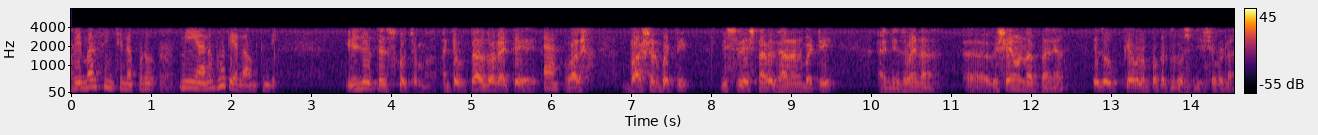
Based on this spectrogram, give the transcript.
విమర్శించినప్పుడు. మీ అనుభూతి ఎలా ఉంటుంది ఈజీగా తెలుసుకోవచ్చమ్మా అంటే ఉత్తరాల ద్వారా అయితే. వాళ్ళ భాషను బట్టి విశ్లేషణ విధానాన్ని బట్టి ఆయన నిజమైన విషయం ఉన్న అభిమాన ఏదో కేవలం పొగట్ల కోసం చేసేవాళ్ళ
